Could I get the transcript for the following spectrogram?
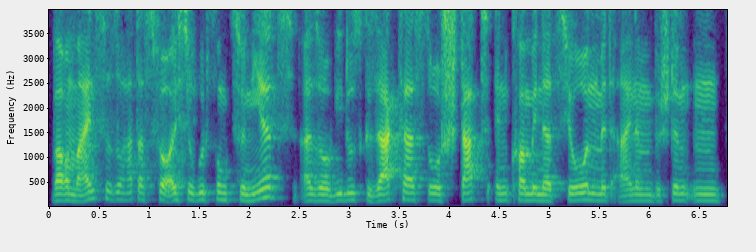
Warum meinst du, so hat das für euch so gut funktioniert? Also wie du es gesagt hast, so statt in Kombination mit einem bestimmten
